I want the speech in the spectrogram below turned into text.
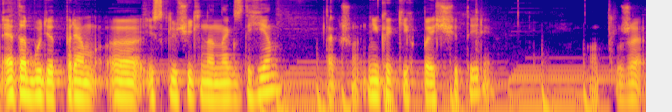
Это будет прям э, исключительно Next Gen, так что никаких PS4. Вот уже.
